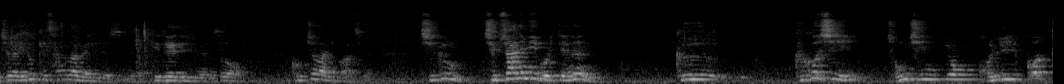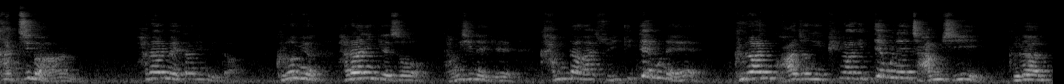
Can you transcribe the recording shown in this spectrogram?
제가 이렇게 상담해 드렸습니다. 기도해 드리면서 걱정하지 마세요. 지금 집사님이 볼 때는 그 그것이 정신병 걸릴 것 같지만 하나님의 딸입니다. 그러면 하나님께서 당신에게 감당할 수 있기 때문에 그러한 과정이 필요하기 때문에 잠시 그러한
